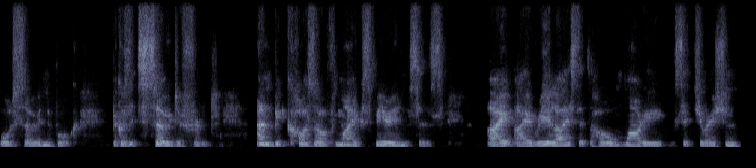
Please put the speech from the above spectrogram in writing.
also in the book because it's so different, and because of my experiences, I, I realized that the whole Maori situation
